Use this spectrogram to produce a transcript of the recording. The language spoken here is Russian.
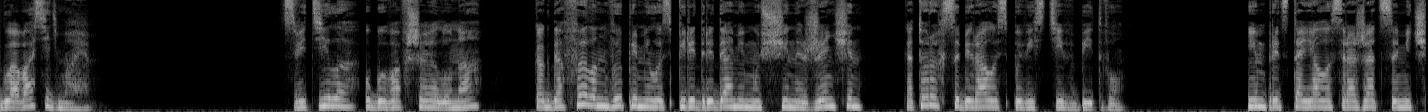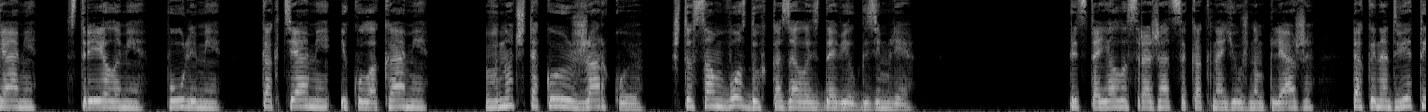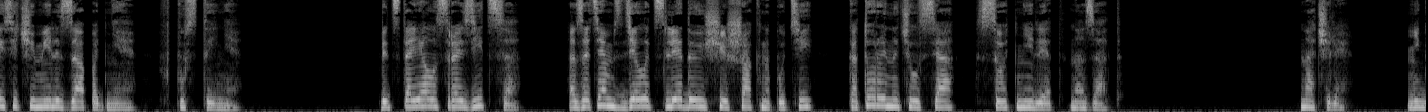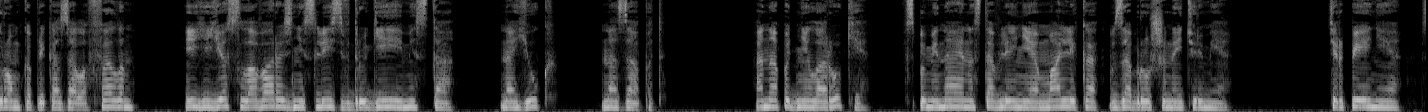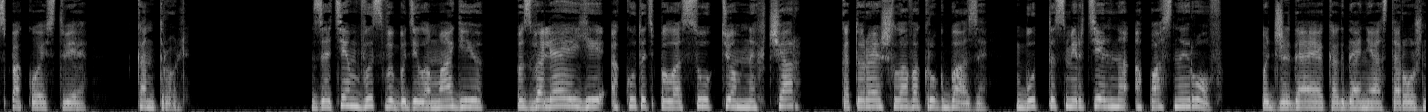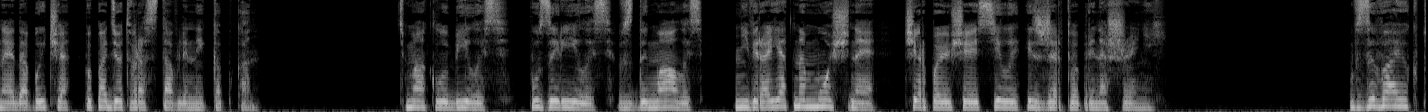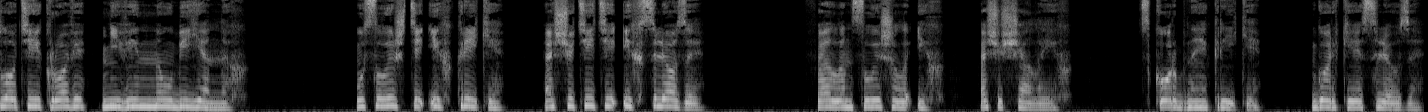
Глава седьмая. Светила убывавшая луна, когда Феллон выпрямилась перед рядами мужчин и женщин, которых собиралась повести в битву. Им предстояло сражаться мечами, стрелами, пулями, когтями и кулаками в ночь такую жаркую, что сам воздух, казалось, давил к земле. Предстояло сражаться как на южном пляже, так и на две тысячи миль западнее, в пустыне. Предстояло сразиться, а затем сделать следующий шаг на пути, который начался сотни лет назад. «Начали», — негромко приказала Феллон, и ее слова разнеслись в другие места, на юг, на запад. Она подняла руки, вспоминая наставления Маллика в заброшенной тюрьме. Терпение, спокойствие, контроль. Затем высвободила магию, позволяя ей окутать полосу темных чар, которая шла вокруг базы, будто смертельно опасный ров, поджидая, когда неосторожная добыча попадет в расставленный капкан. Тьма клубилась, пузырилась, вздымалась, невероятно мощная, черпающая силы из жертвоприношений. «Взываю к плоти и крови невинно убиенных. Услышьте их крики, ощутите их слезы». Феллон слышала их, ощущала их. Скорбные крики, горькие слезы.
